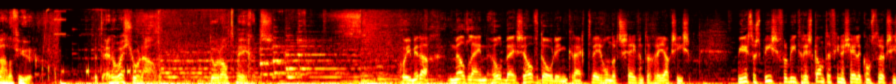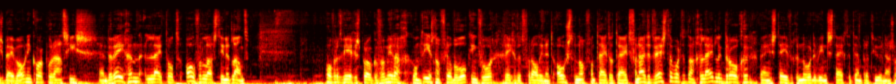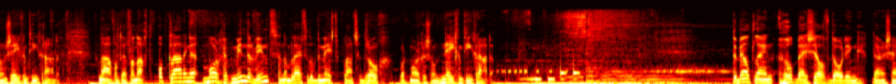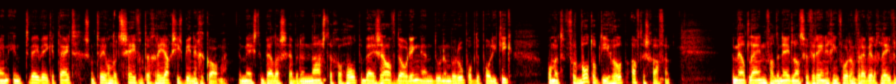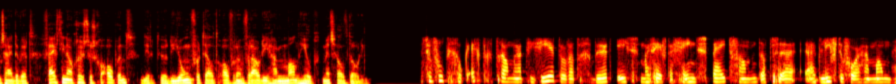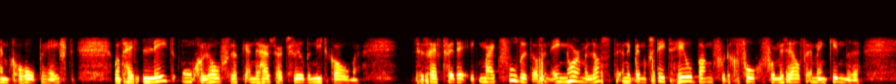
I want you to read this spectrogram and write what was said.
12 uur. Het NOS-journaal. Door Alt Megens. Goedemiddag. Meldlijn hulp bij zelfdoding krijgt 270 reacties. Minister Spies verbiedt riskante financiële constructies bij woningcorporaties. En de regen leidt tot overlast in het land. Over het weer gesproken vanmiddag komt eerst nog veel bewolking voor. Regent het vooral in het oosten nog van tijd tot tijd. Vanuit het westen wordt het dan geleidelijk droger. Bij een stevige noordenwind stijgt de temperatuur naar zo'n 17 graden. Vanavond en vannacht opklaringen, morgen minder wind... en dan blijft het op de meeste plaatsen droog. Wordt morgen zo'n 19 graden. De meldlijn Hulp bij Zelfdoding. Daar zijn in twee weken tijd zo'n 270 reacties binnengekomen. De meeste bellers hebben een naaste geholpen bij zelfdoding... en doen een beroep op de politiek om het verbod op die hulp af te schaffen. De meldlijn van de Nederlandse Vereniging voor een Vrijwillig Levenseinde werd 15 augustus geopend. Directeur De Jong vertelt over een vrouw die haar man hielp met zelfdoding. Ze voelt zich ook echt getraumatiseerd door wat er gebeurd is... maar ze heeft er geen spijt van dat ze uit liefde voor haar man hem geholpen heeft. Want hij leed ongelooflijk en de huisarts wilde niet komen. Ze schrijft verder, ik, maar ik voelde het als een enorme last... en ik ben nog steeds heel bang voor de gevolgen voor mezelf en mijn kinderen.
